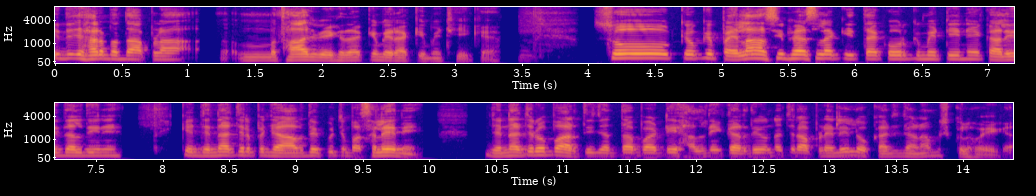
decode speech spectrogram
ਇਹਦੇ 'ਚ ਹਰ ਬੰਦਾ ਆਪਣਾ ਮਥਾਜ ਵੇਖਦਾ ਕਿ ਮੇਰਾ ਕਿਵੇਂ ਠੀਕ ਹੈ। ਸੋ ਕਿਉਂਕਿ ਪਹਿਲਾਂ ਅਸੀਂ ਫੈਸਲਾ ਕੀਤਾ, ਕੋਰ ਕਮੇਟੀ ਨੇ, ਅਕਾਲੀ ਦਲ ਦੀ ਨੇ, ਕਿ ਜਿੰਨਾ ਚਿਰ ਪੰਜਾਬ ਦੇ ਕੁਝ ਮਸਲੇ ਨੇ ਜਿੰਨਾ ਚਿਰ ਉਹ ਭਾਰਤੀ ਜਨਤਾ ਪਾਰਟੀ ਹੱਲ ਨਹੀਂ ਕਰਦੀ ਉਹਨਾਂ ਚਿਰ ਆਪਣੇ ਲਈ ਲੋਕਾਂ 'ਚ ਜਾਣਾ ਮੁਸ਼ਕਲ ਹੋਏਗਾ।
